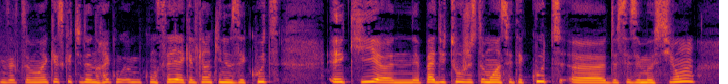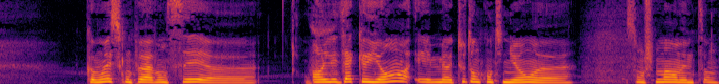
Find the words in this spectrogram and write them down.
Exactement. Et qu'est-ce que tu donnerais comme conseil à quelqu'un qui nous écoute et qui euh, n'est pas du tout justement à cette écoute euh, de ses émotions? Comment est-ce qu'on peut avancer euh, en les accueillant et mais tout en continuant euh, son chemin en même temps?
